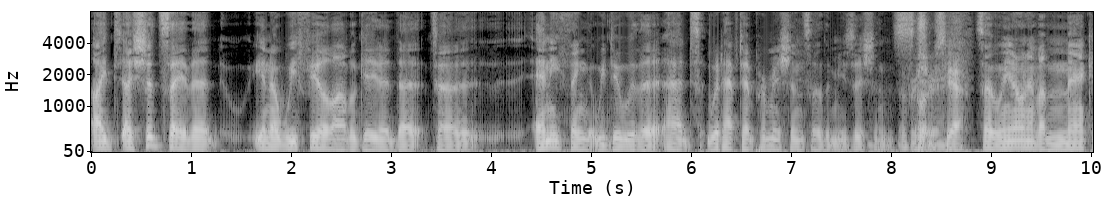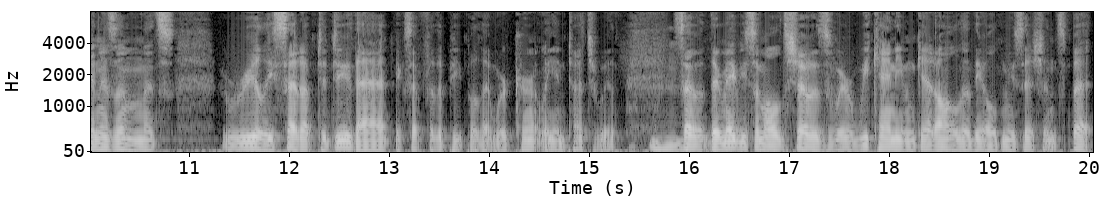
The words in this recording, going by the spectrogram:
I I should say that you know we feel obligated that. Uh, Anything that we do with it had would have to have permissions of the musicians. of course, sure. yeah. So we don't have a mechanism that's really set up to do that, except for the people that we're currently in touch with. Mhm. So there may be some old shows where we can't even get a hold of the old musicians, but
